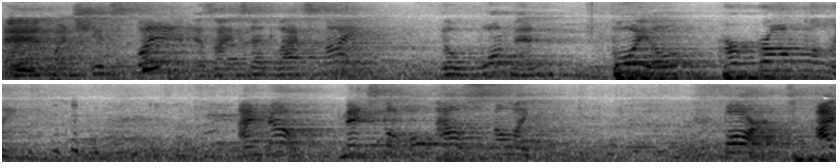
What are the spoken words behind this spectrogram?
And when she explained, as I said last night, the woman boiled her broccoli. I know, makes the whole house smell like fart. I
